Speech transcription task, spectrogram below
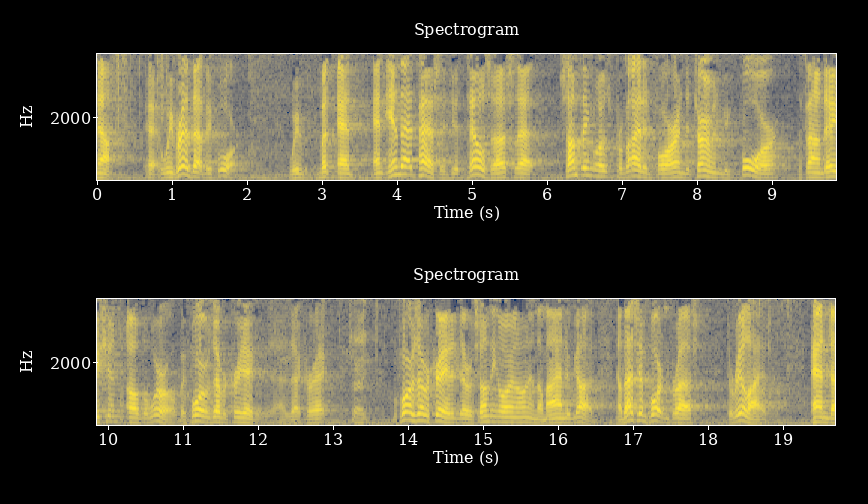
Now, uh, we've read that before. We've, but and and in that passage, it tells us that something was provided for and determined before the foundation of the world, before it was ever created. Is that correct? That's right. Before it was ever created, there was something going on in the mind of God. Now that's important for us to realize. And uh,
